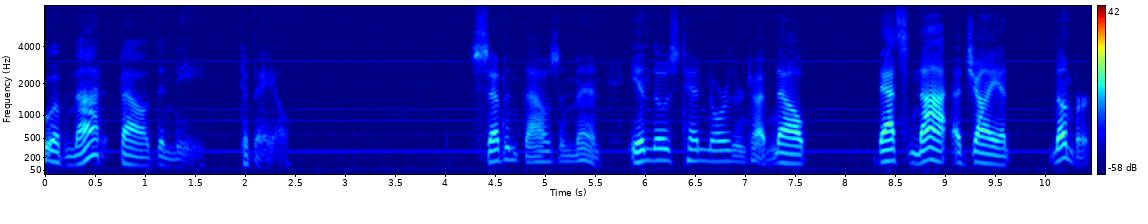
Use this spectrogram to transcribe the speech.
who have not bowed the knee to Baal. 7,000 men. in those 10 northern tribes. Now, that's not a giant number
